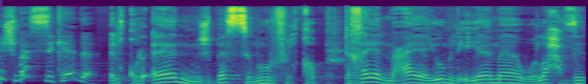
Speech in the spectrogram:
مش بس كده. القرآن مش بس نور في القبر. تخيل معايا يوم القيامة ولحظة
